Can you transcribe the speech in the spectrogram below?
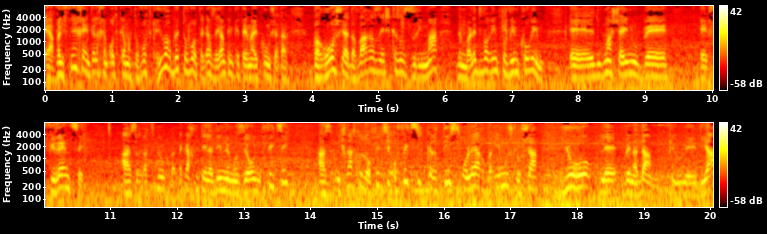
אה, אבל לפני כן אתן לכם עוד כמה טובות, כי היו הרבה טובות. אגב, זה גם כן קטע עם היקום, שאתה בראש של הדבר הזה, יש כזו זרימה ומלא דברים טובים קורים. אה, לדוגמה, שהיינו בפירנצה, אז רצינו, לקחתי את הילדים למוזיאון אופיצי, אז נכנסנו לאופיצי, אופיצי כרטיס עולה 43 יורו לבן אדם, כאילו לידיעה.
